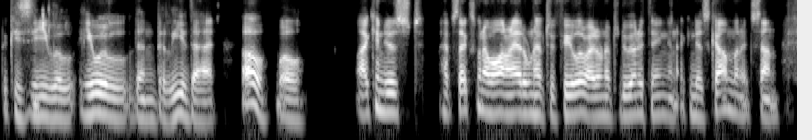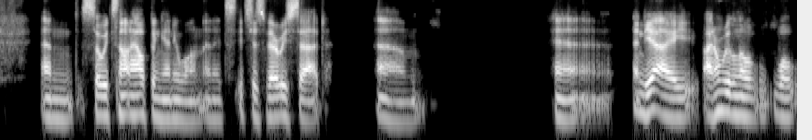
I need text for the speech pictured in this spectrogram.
because he will he will then believe that oh well I can just have sex when I want. I don't have to feel her. I don't have to do anything, and I can just come and it's done. And so it's not helping anyone, and it's it's just very sad. Um, uh, and yeah, I I don't really know what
